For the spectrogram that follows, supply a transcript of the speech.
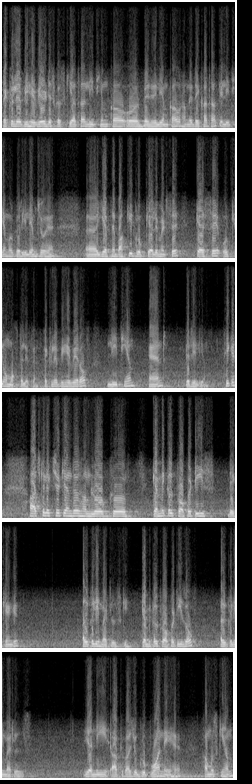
पेकुलर बिहेवियर डिस्कस किया था लिथियम का और बेरिलियम का, और हमने देखा था कि लिथियम और बेरिलियम जो है ये अपने बाकी ग्रुप के एलिमेंट से कैसे और क्यों मुख्तलिफ़ है? Peculiar behaviour of lithium and beryllium ठीक है? आज के लेक्चर के अंदर हम लोग केमिकल प्रॉपर्टीज़ देखेंगे। अल्कली मेटल्स की chemical properties of alkali metals यानी आपके पास जो ग्रुप वन ए है, हम उसकी हम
